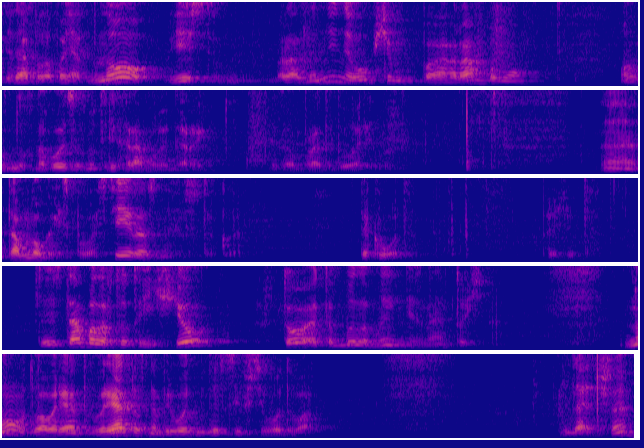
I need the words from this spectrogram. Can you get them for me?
Тогда было понятно. Но есть разные мнения. В общем, по Рамбаму он находится внутри храмовой горы. Я вам про это говорил. Э, там много есть полостей разных и все такое. Так вот. То есть там было что-то еще, что это было, мы не знаем точно. Но два варианта. Вариантов на переводе мудрецы всего два. Дальше.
